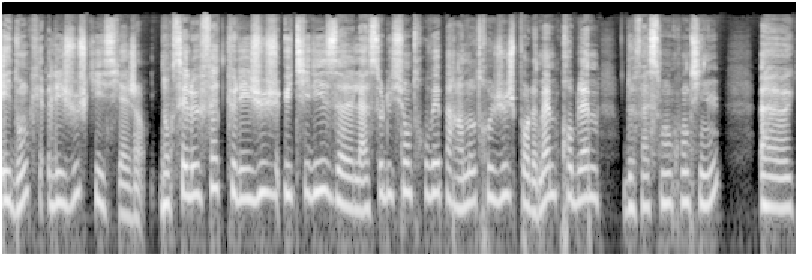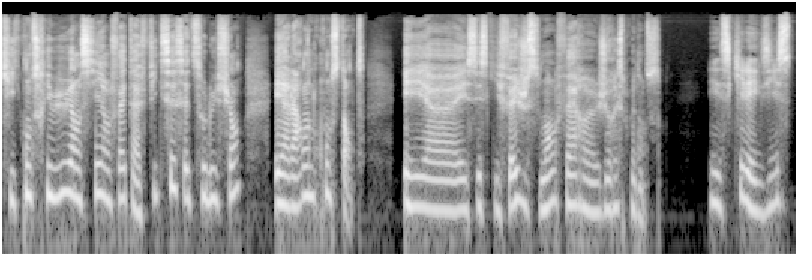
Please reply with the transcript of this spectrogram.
et donc les juges qui y siègent. Donc c'est le fait que les juges utilisent la solution trouvée par un autre juge pour le même problème de façon continue euh, qui contribue ainsi en fait à fixer cette solution et à la rendre constante. Et, euh, et c'est ce qui fait justement faire euh, jurisprudence. Est-ce qu'il existe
